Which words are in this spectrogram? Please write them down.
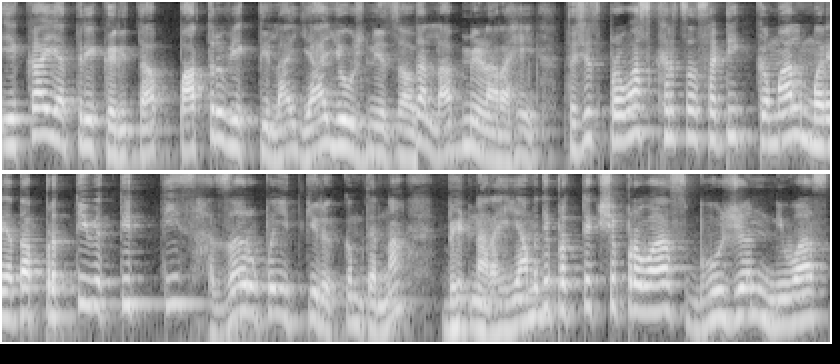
एका यात्रेकरिता पात्र व्यक्तीला या योजनेचा लाभ मिळणार आहे. तसेच प्रवास खर्चासाठी कमाल मर्यादा प्रति व्यक्ती तीस हजार रुपये इतकी रक्कम त्यांना भेटणार आहे. यामध्ये प्रत्यक्ष प्रवास भोजन निवास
